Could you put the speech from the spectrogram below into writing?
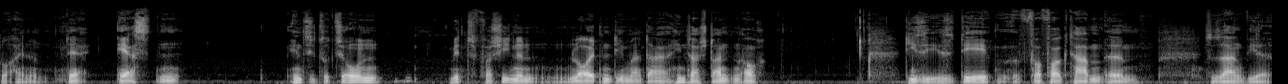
so eine der ersten Institutionen mit verschiedenen Leuten, die mal dahinter standen, auch diese Idee verfolgt haben, ähm, zu sagen, wir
